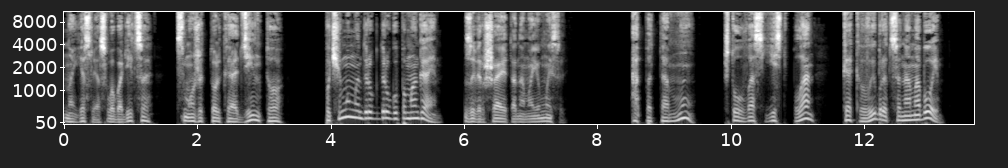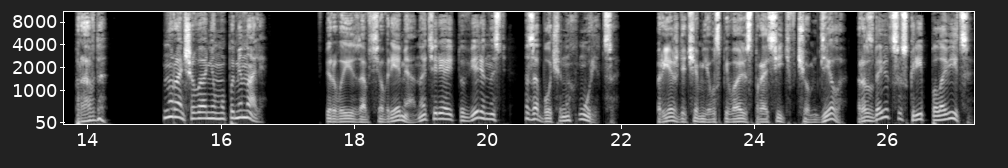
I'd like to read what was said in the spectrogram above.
Но если освободиться сможет только один, то... Почему мы друг другу помогаем? Завершает она мою мысль. А потому, что у вас есть план, как выбраться нам обоим. Правда? Ну, раньше вы о нем упоминали. Впервые за все время она теряет уверенность, озабоченно хмурится. Прежде чем я успеваю спросить, в чем дело, раздается скрип половицы,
